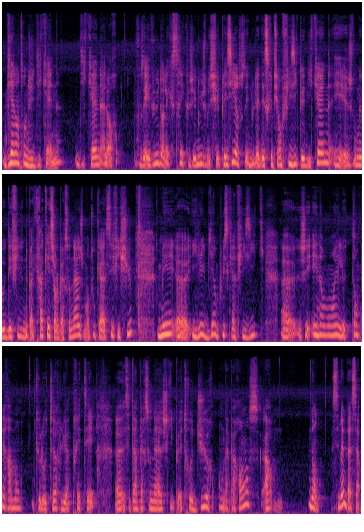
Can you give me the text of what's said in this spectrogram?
Bien entendu Dicken. Dicken, alors vous avez vu dans l'extrait que j'ai lu, je me suis fait plaisir, je vous ai lu la description physique de Deacon, et je vous mets au défi de ne pas craquer sur le personnage, mais en tout cas c'est fichu. Mais euh, il est bien plus qu'un physique. Euh, j'ai énormément aimé le tempérament que l'auteur lui a prêté. Euh, c'est un personnage qui peut être dur en apparence. Non, c'est même pas ça.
